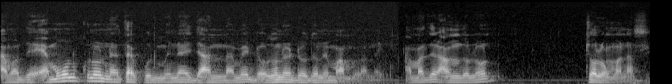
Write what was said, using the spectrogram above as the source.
আমাদের এমন কোনো নেতা কর্মী নাই যার নামে ডজনে ডজনে মামলা নেই। আমাদের আন্দোলন চলমান আছে।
